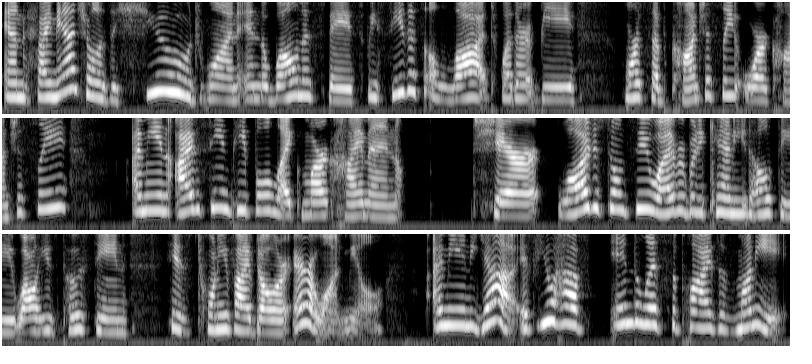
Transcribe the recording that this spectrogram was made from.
And financial is a huge one in the wellness space. We see this a lot, whether it be more subconsciously or consciously. I mean, I've seen people like Mark Hyman share, well, I just don't see why everybody can't eat healthy while he's posting his $25 Erewhon meal. I mean, yeah, if you have endless supplies of money,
